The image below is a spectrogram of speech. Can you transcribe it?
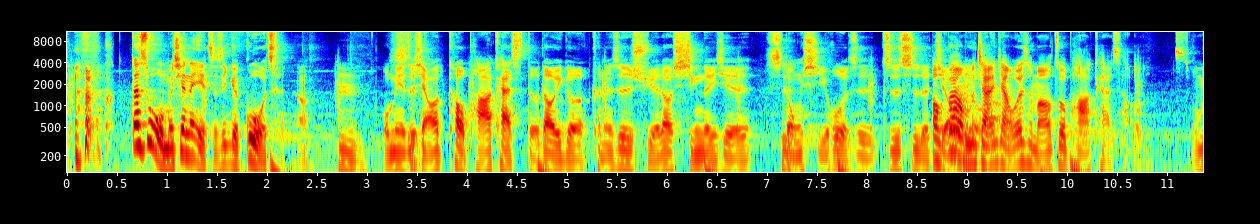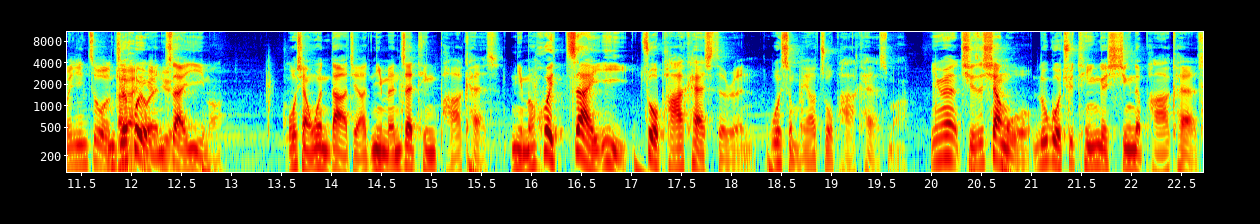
但是我们现在也只是一个过程啊。嗯，我们也是想要靠 podcast 得到一个可能是学到新的一些东西，或者是知识的交流。哦，不然我们讲一讲为什么要做 podcast 好了。我们已经做了，你觉得会有人在意吗？我想问大家，你们在听 podcast，你们会在意做 podcast 的人为什么要做 podcast 吗？因为其实像我，如果去听一个新的 podcast，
